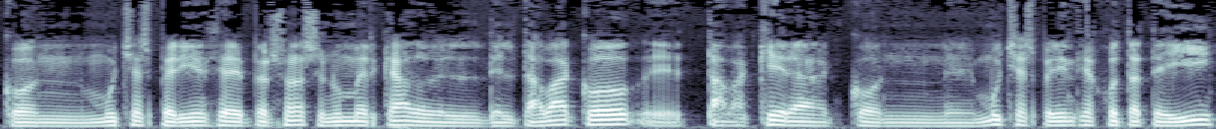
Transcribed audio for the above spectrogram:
con mucha experiencia de personas en un mercado del, tabaco, tabaquera con mucha experiencia JTI,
